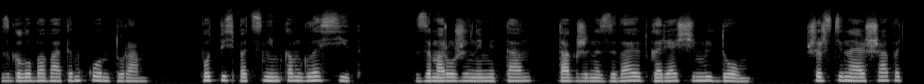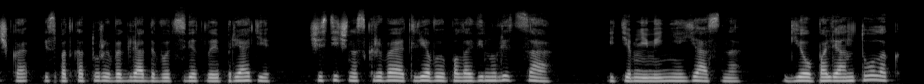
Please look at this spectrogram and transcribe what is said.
с голубоватым контуром. Подпись под снимком гласит «Замороженный метан также называют горящим льдом». Шерстяная шапочка, из-под которой выглядывают светлые пряди, частично скрывает левую половину лица. И тем не менее ясно. Геопалеонтолог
